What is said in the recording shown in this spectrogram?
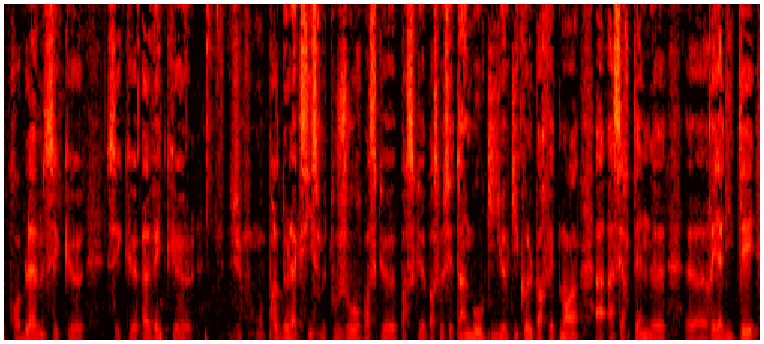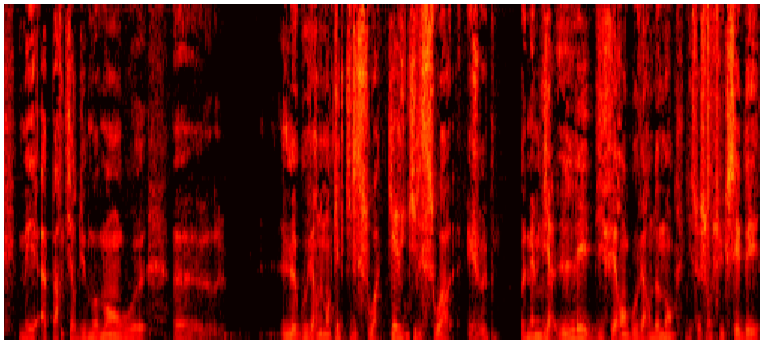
problème, c'est que, c'est que avec on parle de laxisme toujours parce que c'est un mot qui, qui colle parfaitement à, certaines réalités, mais à partir du moment où le gouvernement, quel qu'il soit, quel qu'il soit, et je peux même dire les différents gouvernements qui se sont succédés,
